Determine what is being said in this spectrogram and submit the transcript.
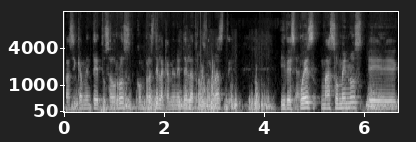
básicamente tus ahorros compraste la camioneta y la transformaste. Y después, más o menos, eh,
